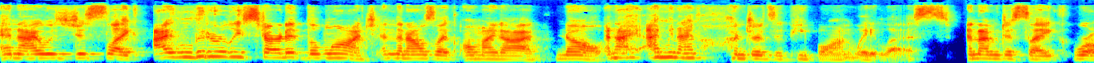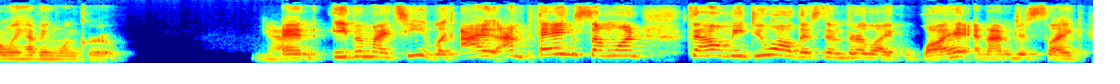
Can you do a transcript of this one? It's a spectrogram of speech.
And I was just like, I literally started the launch. And then I was like, oh my God, no. And I, I mean, I have hundreds of people on wait lists. And I'm just like, we're only having one group. Yeah. And even my team, like I, I'm paying someone to help me do all this. And they're like, what? And I'm just like,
